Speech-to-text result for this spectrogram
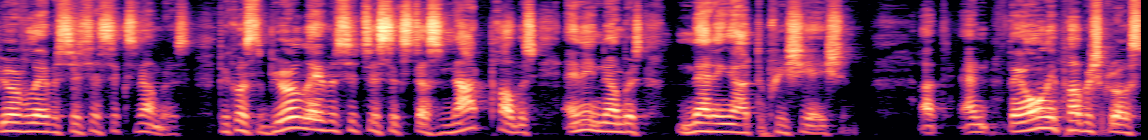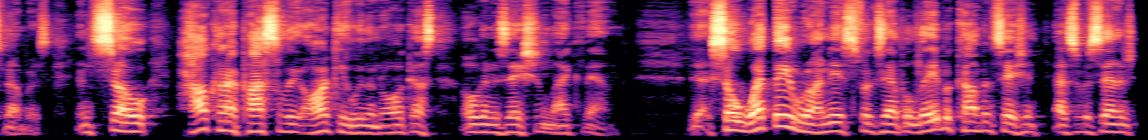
Bureau of Labor Statistics numbers because the Bureau of Labor Statistics does not publish any numbers netting out depreciation. Uh, and they only publish gross numbers. And so, how can I possibly argue with an august organization like them? So, what they run is, for example, labor compensation as a percentage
